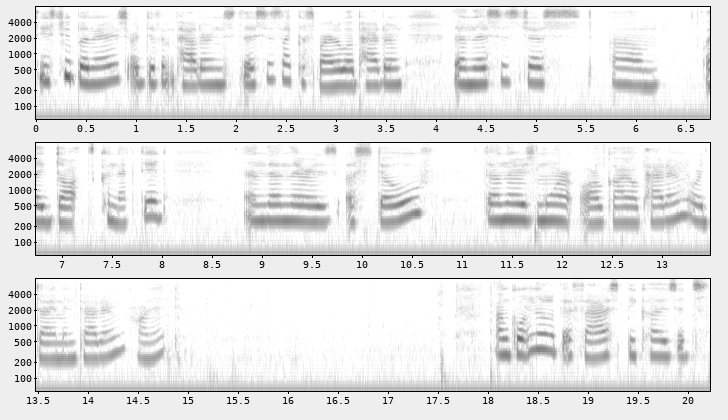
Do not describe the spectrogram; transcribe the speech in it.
These two banners are different patterns. This is like a spider web pattern. Then this is just um, like dots connected. And then there is a stove. Then there's more argyle pattern or diamond pattern on it. I'm going a little bit fast because it's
